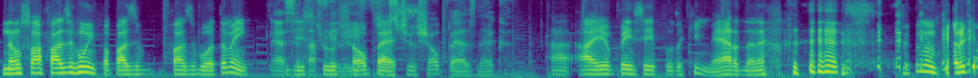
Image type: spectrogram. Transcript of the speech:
não só a fase ruim, pra fase, fase boa também. É, você This tá true feliz shall pass. Still Shall Pass, né, cara? Aí eu pensei, puta, que merda, né? eu não quero que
